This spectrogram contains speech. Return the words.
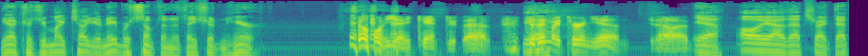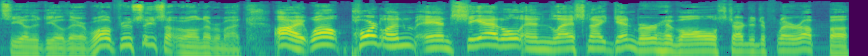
Yeah, because you might tell your neighbors something that they shouldn't hear. oh yeah, you can't do that because Yeah. they might turn you in. You know. Yeah. Oh, yeah. That's right. That's the other deal there. Well, if you see something, well, never mind. All right. Well, Portland and Seattle and last night Denver have all started to flare up. Uh,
